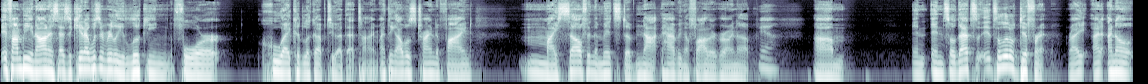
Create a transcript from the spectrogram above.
If I'm being honest, as a kid, I wasn't really looking for who I could look up to at that time. I think I was trying to find myself in the midst of not having a father growing up. Yeah. Um, and and so that's it's a little different, right? I, I know.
